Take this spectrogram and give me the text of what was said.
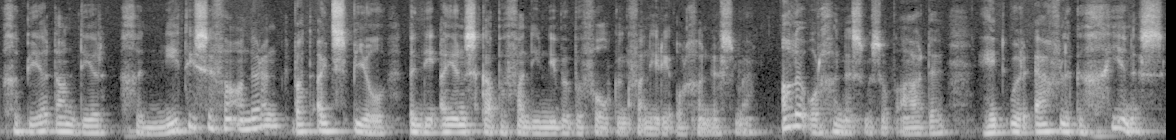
gebeur dan deur genetiese verandering wat uitspeel in die eienskappe van die nuwe bevolking van hierdie organisme. Alle organismes op aarde het oorerflike genes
